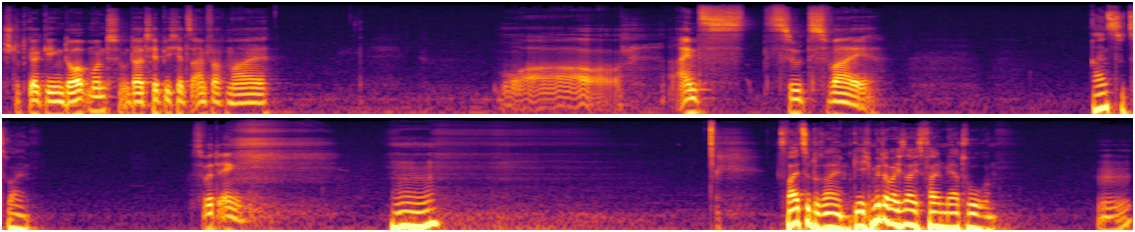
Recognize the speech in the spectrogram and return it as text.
Stuttgart gegen Dortmund und da tippe ich jetzt einfach mal boah, 1 zu 2. 1 zu 2. Es wird eng. Hm. 2 zu 3. Gehe ich mit, aber ich sage, es fallen mehr Tore. Mhm.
